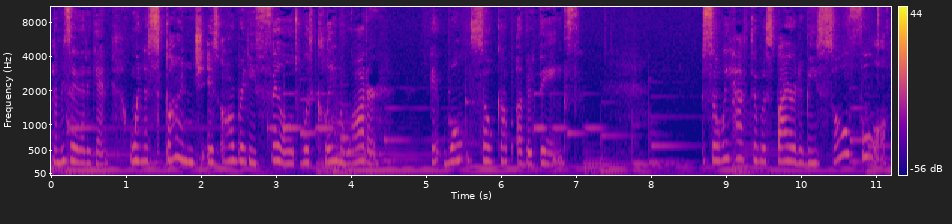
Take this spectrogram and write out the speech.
Let me say that again. When a sponge is already filled with clean water, it won't soak up other things. So we have to aspire to be so full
